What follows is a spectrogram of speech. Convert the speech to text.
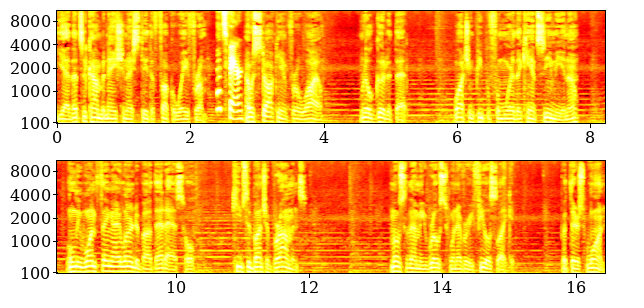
Yeah, that's a combination I stay the fuck away from. That's fair. I was stalking him for a while. Real good at that. Watching people from where they can't see me, you know? Only one thing I learned about that asshole. Keeps a bunch of Brahmins. Most of them he roasts whenever he feels like it. But there's one.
